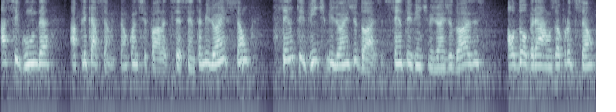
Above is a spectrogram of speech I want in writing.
a segunda aplicação. Então, quando se fala de 60 milhões, são 120 milhões de doses. 120 milhões de doses, ao dobrarmos a produção,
